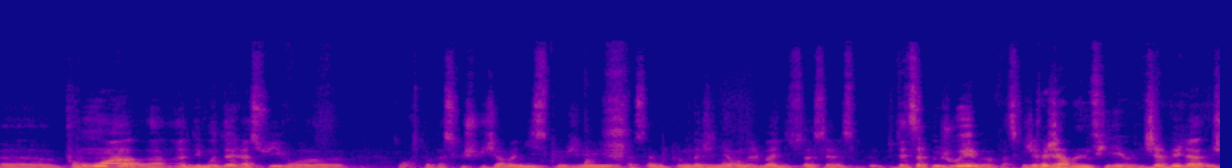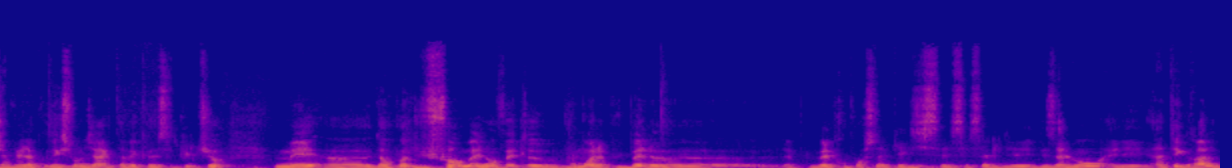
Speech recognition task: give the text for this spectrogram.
Euh, pour moi, un, des modèles à suivre, euh, bon, c'est pas parce que je suis germaniste que j'ai passé un diplôme d'ingénieur en Allemagne. Ça, ça- ça peut- peut-être ça peut jouer euh, parce que j'avais oui. la, j'avais la connexion directe avec cette culture, mais d'un point de vue formel, en fait, pour moi, la plus belle, la plus belle proportionnelle qui existe, c'est, c'est celle des, des Allemands. Elle est intégrale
